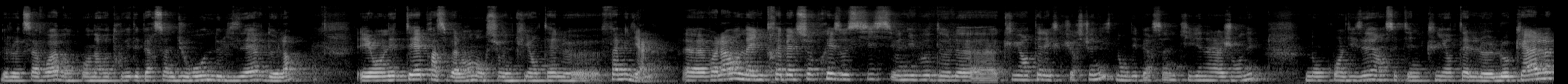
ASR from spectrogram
de l'Haute-Savoie. Donc on a retrouvé des personnes du Rhône, de l'Isère, de l'Ain. Et on était principalement donc sur une clientèle euh, familiale. Euh, voilà, on a une très belle surprise aussi au niveau de la clientèle excursionniste, donc des personnes qui viennent à la journée. Donc on le disait, hein, c'était une clientèle locale.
